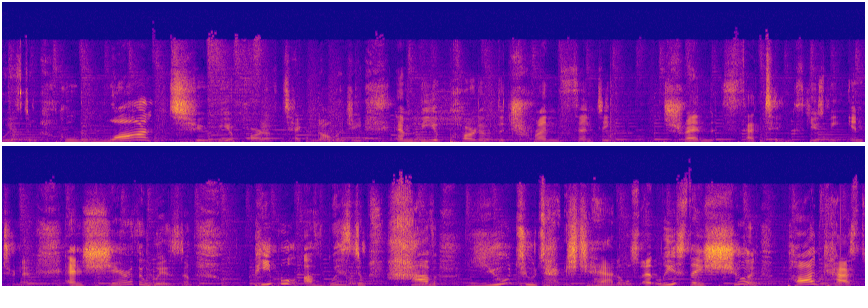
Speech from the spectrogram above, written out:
wisdom, who want to be a part of technology and be a part of the trend-setting trend setting, excuse me, internet and share the wisdom. People of wisdom have YouTube t- channels, at least they should, podcasts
